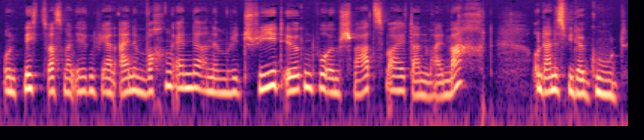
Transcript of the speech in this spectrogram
und nichts, was man irgendwie an einem Wochenende, an einem Retreat irgendwo im Schwarzwald dann mal macht und dann ist wieder gut.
